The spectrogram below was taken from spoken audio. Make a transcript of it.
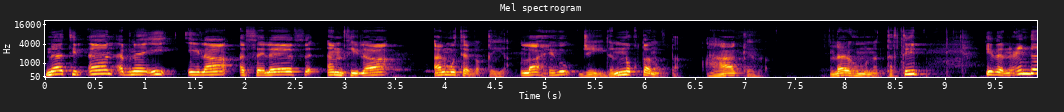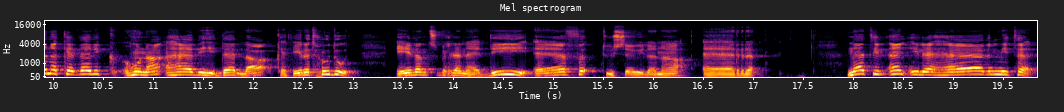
نأتي الآن أبنائي إلى الثلاث أمثلة المتبقية. لاحظوا جيدا نقطة نقطة. هكذا. لا يهمنا الترتيب. إذا عندنا كذلك هنا هذه دالة كثيرة الحدود. إذا تصبح لنا Df تساوي لنا R نأتي الآن إلى هذا المثال.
